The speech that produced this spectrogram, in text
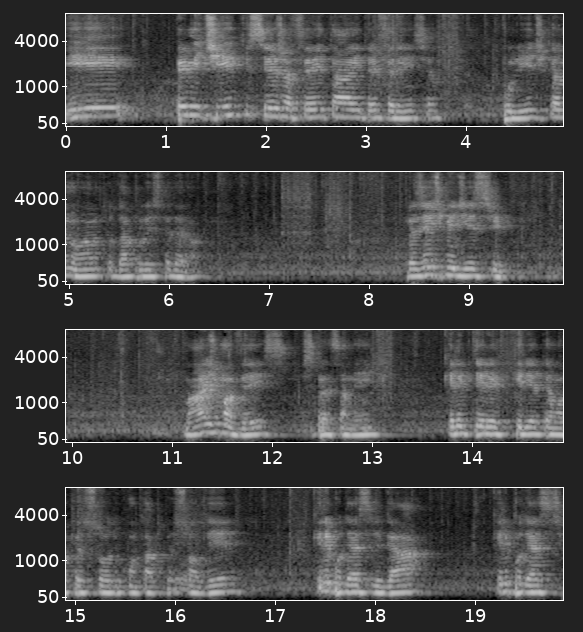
E permitir que seja feita a interferência política no âmbito da Polícia Federal. O presidente me disse mais de uma vez, expressamente, que ele teria, queria ter uma pessoa do contato pessoal dele, que ele pudesse ligar, que ele pudesse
